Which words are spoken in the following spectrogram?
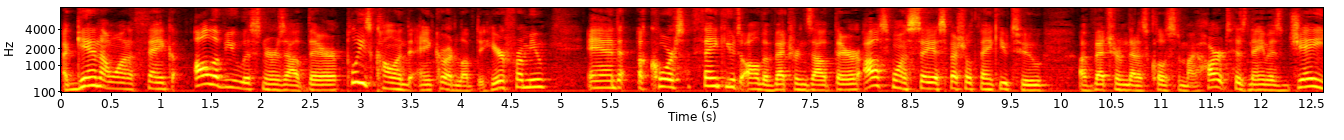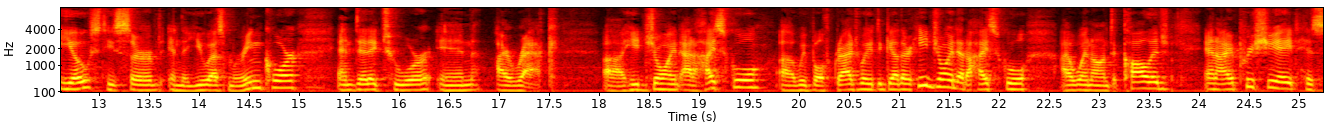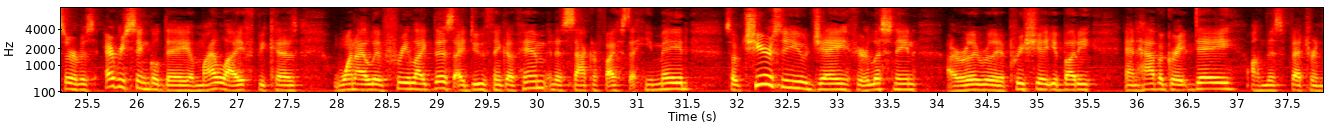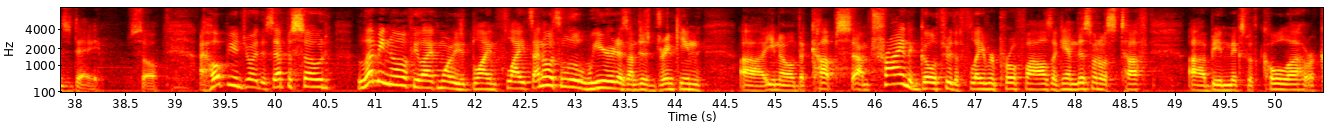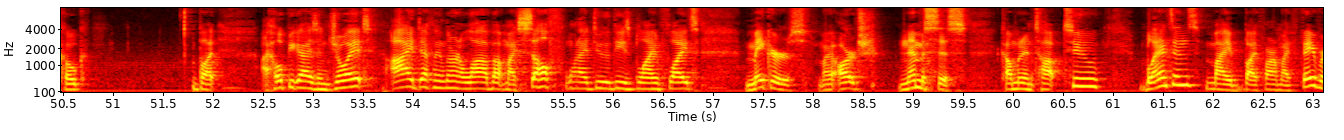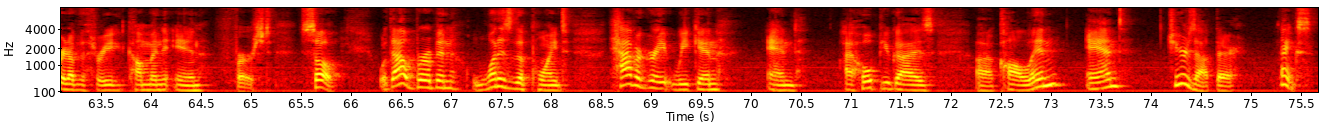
Again, I want to thank all of you listeners out there. Please call into Anchor. I'd love to hear from you. And of course, thank you to all the veterans out there. I also want to say a special thank you to a veteran that is close to my heart. His name is Jay Yost. He served in the U.S. Marine Corps and did a tour in Iraq. Uh, he joined out of high school. Uh, we both graduated together. He joined out of high school. I went on to college, and I appreciate his service every single day of my life because when I live free like this, I do think of him and his sacrifice that he made. So, cheers to you, Jay, if you're listening. I really, really appreciate you, buddy, and have a great day on this Veterans Day. So I hope you enjoyed this episode. Let me know if you like more of these blind flights. I know it's a little weird as I'm just drinking, uh, you know, the cups. I'm trying to go through the flavor profiles. Again, this one was tough, uh, being mixed with cola or Coke. But I hope you guys enjoy it. I definitely learn a lot about myself when I do these blind flights. Makers, my arch nemesis, coming in top two. Blanton's, my by far my favorite of the three, coming in first. So, without bourbon, what is the point? Have a great weekend, and I hope you guys uh, call in and cheers out there. Thanks.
